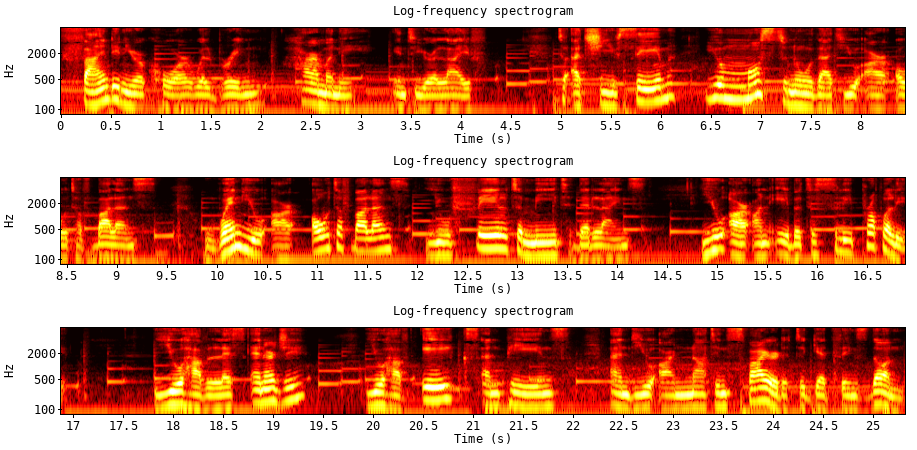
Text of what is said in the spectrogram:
Finding your core will bring harmony into your life. To achieve same, you must know that you are out of balance. When you are out of balance, you fail to meet deadlines. You are unable to sleep properly. You have less energy. You have aches and pains, and you are not inspired to get things done.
